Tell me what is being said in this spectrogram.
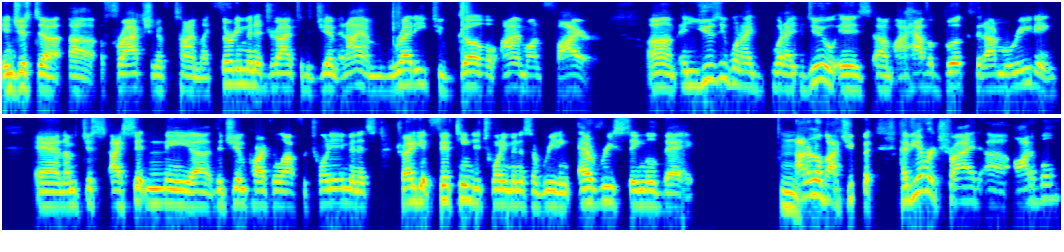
in just a, a, fraction of time, like 30 minute drive to the gym, and I am ready to go. I am on fire. Um, and usually, when I what I do is um, I have a book that I'm reading, and I'm just I sit in the uh, the gym parking lot for 20 minutes, try to get 15 to 20 minutes of reading every single day. Mm. I don't know about you, but have you ever tried uh, Audible?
